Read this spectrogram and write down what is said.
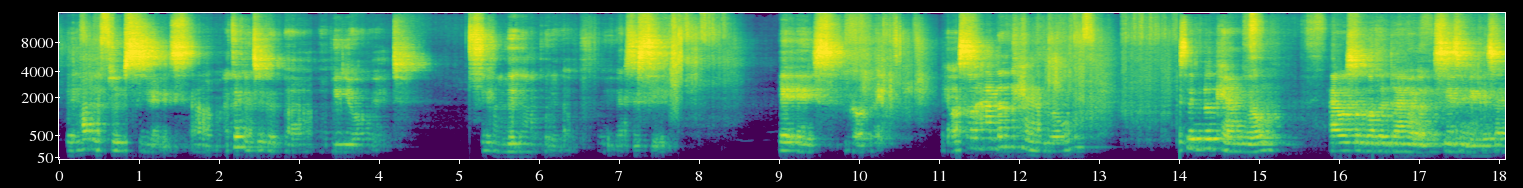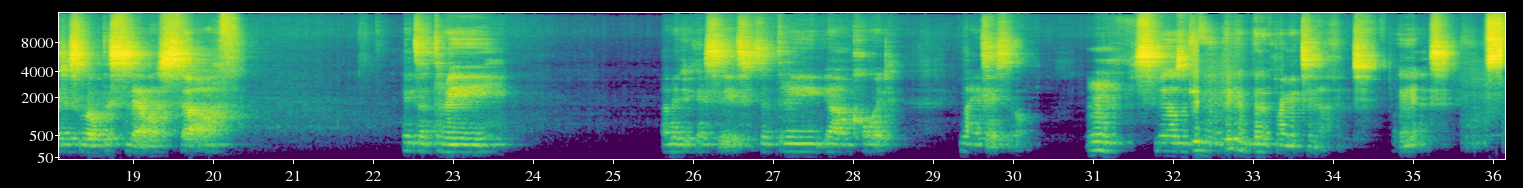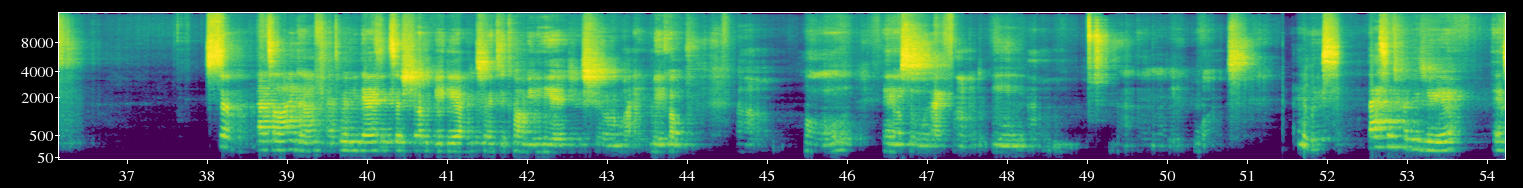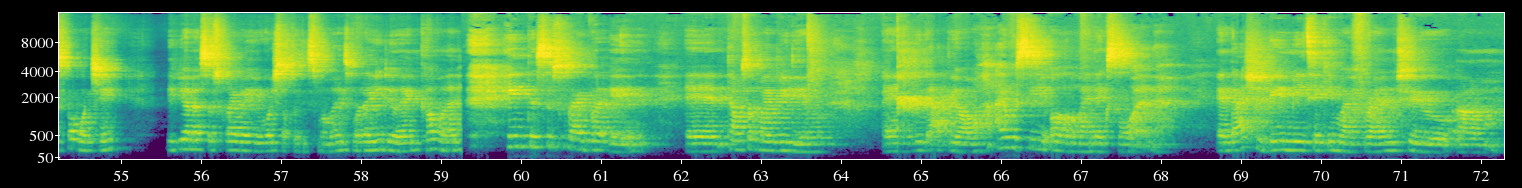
They had a few scents. Um, I think I took a, uh, a video of it. If I did, I'll put it up for you guys to see. It is good. They also have the candle. This is the candle. I also got the diamond of the season because I just love the smell. So It's a three, I don't if you can see it, it's a three um, cord lighting so. Mmm, smells good. I think I'm gonna bring it tonight. But yes. So that's all I got. done. That's you guys, it's a short video. I just wanted to come in here and just show my makeup and also what I found in um, that works. Anyways, that's it for this video. Thanks for watching. If you're not a subscriber and you watched up to this moment, what are you doing? Come on, hit the subscribe button and thumbs up my video. And with that, y'all, I will see you all on my next one. And that should be me taking my friend to um,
